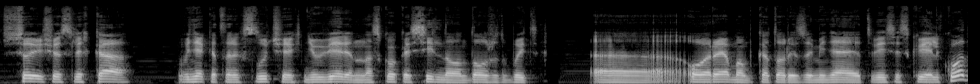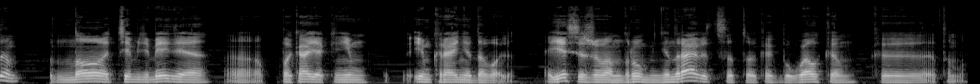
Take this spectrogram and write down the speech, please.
все еще слегка в некоторых случаях не уверен, насколько сильно он должен быть э, ORM, который заменяет весь SQL кодом, но тем не менее, э, пока я к ним им крайне доволен. Если же вам Room не нравится, то как бы welcome к этому.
